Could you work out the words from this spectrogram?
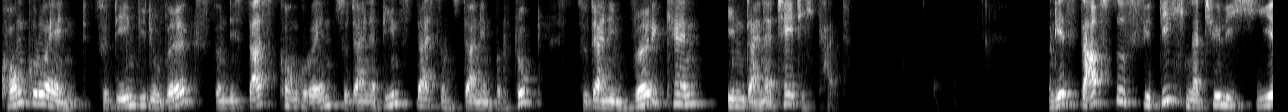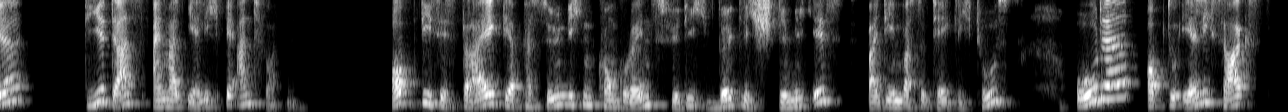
kongruent zu dem, wie du wirkst und ist das kongruent zu deiner Dienstleistung, zu deinem Produkt, zu deinem Wirken in deiner Tätigkeit. Und jetzt darfst du für dich natürlich hier dir das einmal ehrlich beantworten. Ob dieses Dreieck der persönlichen Konkurrenz für dich wirklich stimmig ist bei dem, was du täglich tust, Oder ob du ehrlich sagst,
